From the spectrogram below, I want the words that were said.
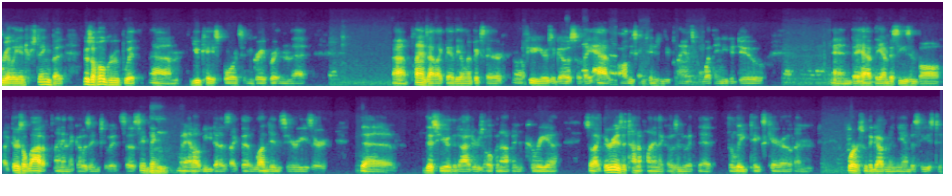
really interesting. But there's a whole group with um, UK sports in Great Britain that uh, plans out like they had the Olympics there a few years ago, so they have all these contingency plans for what they need to do, and they have the embassies involved. Like there's a lot of planning that goes into it. So same thing mm-hmm. when MLB does like the London series or the this year the Dodgers open up in Korea. So like there is a ton of planning that goes into it that the league takes care of and works with the government and the embassies to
